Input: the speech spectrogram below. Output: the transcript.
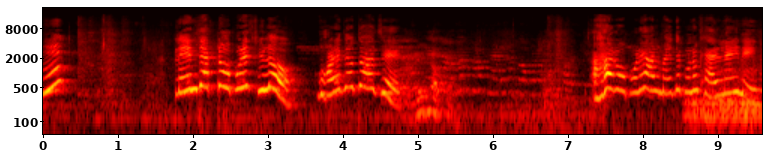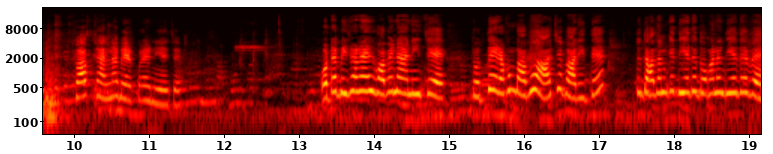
হুম? প্লেন যে একটা ওপরে ছিল। ঘরেতেও তো আছে। আর ওপরে আলমারিতে কোনো খেলনাই নেই। সব খেলনা বের করে নিয়েছে। ওটা বিছানায় হবে না নিচে। তোর তো এরকম বাবু আছে বাড়িতে। তুই দাদানকে দিয়ে দে, দোকানে দিয়ে দেবে।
